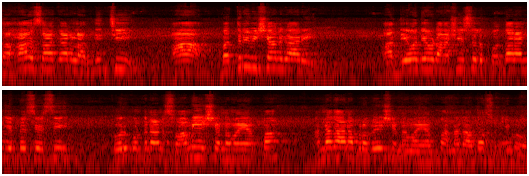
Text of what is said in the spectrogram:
సహాయ సహకారాలు అందించి ఆ బద్రి విశాల్ గారి ఆ దేవదేవుడు ఆశీస్సులు పొందాలని చెప్పేసి కోరుకుంటున్నాను. స్వామి శరణమయ్యప్ప అన్నదాన ప్రభే శరణమయ్యప్ప అన్నదాత సుఖీభవ.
